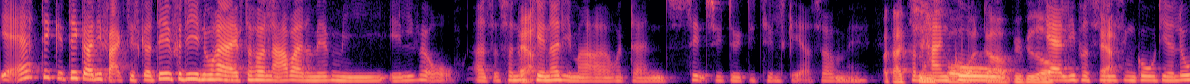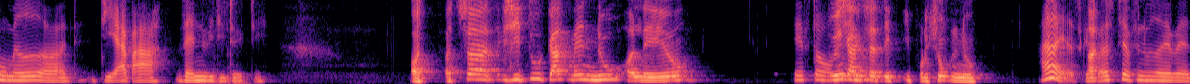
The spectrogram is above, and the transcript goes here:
Ja, det, det gør de faktisk, og det er fordi, nu har jeg efterhånden arbejdet med dem i 11 år. Altså, så nu Ja. kender de mig, og der er en sindssygt dygtig tilskærer, som, øh, Og der er som har en god, der er bygget op. Ja, lige præcis, ja. en god dialog med, og de er bare vanvittigt dygtige. Og, og så, det vil sige, du er i gang med nu at lave, Efteråret du er ikke engang 20 sat det i produktionen nu. Nej, nej, jeg skal Nej. Først til at finde ud af, hvad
